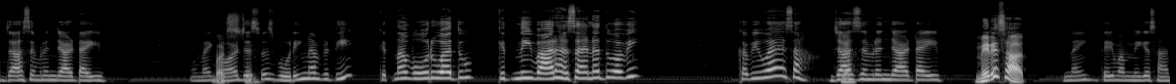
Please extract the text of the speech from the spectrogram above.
जा जा type oh my But God this still. Was ना प्रीति? कितना बोर हुआ तू? कितनी बार हंसा है ना तू अभी? कभी हुआ है ऐसा? जा क्या? जा टाइप मेरे साथ? नहीं तेरी मम्मी के साथ।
